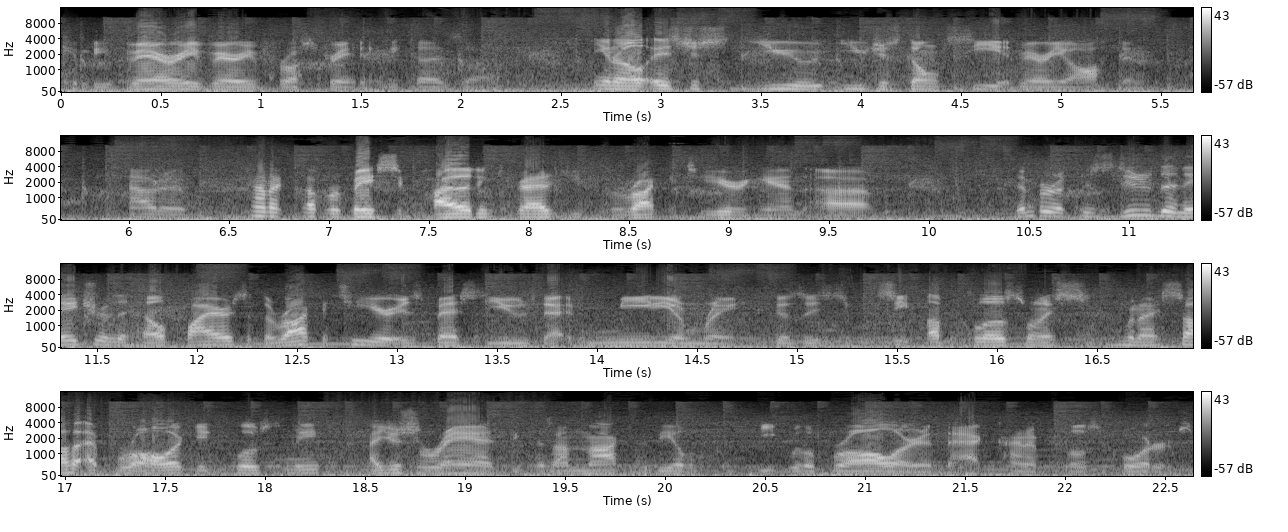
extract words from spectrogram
can be very, very frustrating because, uh, you know, it's just you you just don't see it very often. How to kind of cover basic piloting strategy for the Rocketeer again. Uh, Remember, because due to the nature of the Hellfires, that the Rocketeer is best used at medium range. Because as you can see up close, when I when I saw that brawler get close to me, I just ran because I'm not going to be able to compete with a brawler in that kind of close quarters.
